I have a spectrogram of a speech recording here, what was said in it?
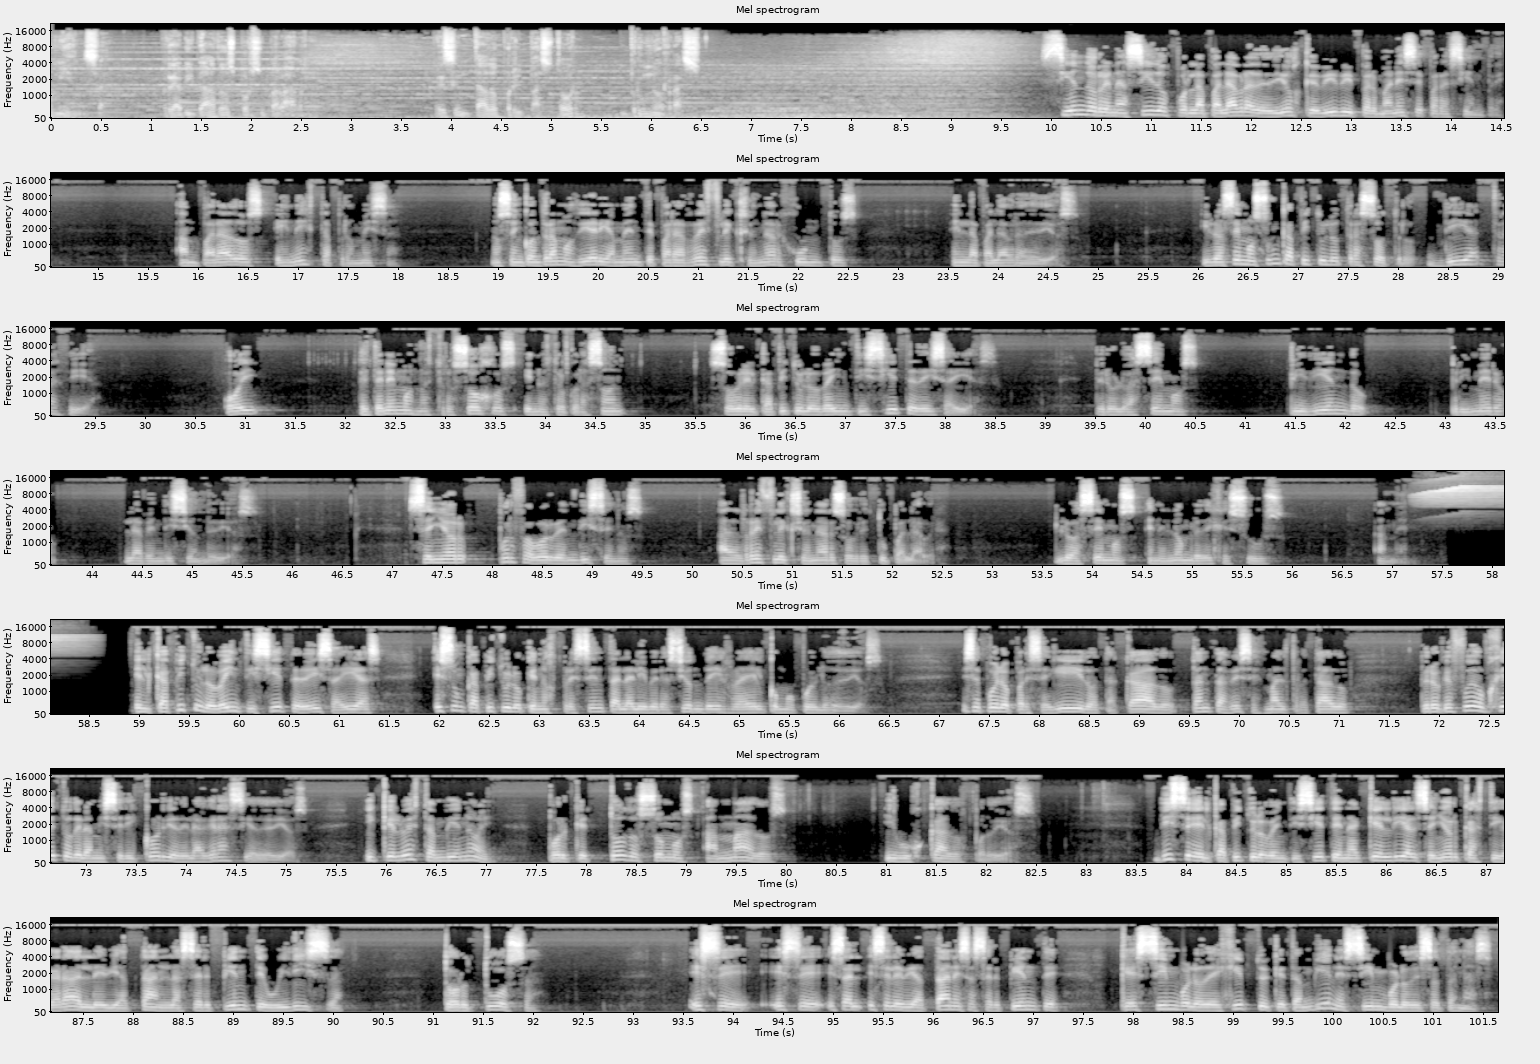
comienza, reavivados por su palabra. Presentado por el pastor Bruno Razo. Siendo renacidos por la palabra de Dios que vive y permanece para siempre. Amparados en esta promesa, nos encontramos diariamente para reflexionar juntos en la palabra de Dios. Y lo hacemos un capítulo tras otro, día tras día. Hoy detenemos nuestros ojos y nuestro corazón sobre el capítulo 27 de Isaías, pero lo hacemos pidiendo primero la bendición de Dios. Señor, por favor bendícenos al reflexionar sobre tu palabra. Lo hacemos en el nombre de Jesús. Amén. El capítulo 27 de Isaías es un capítulo que nos presenta la liberación de Israel como pueblo de Dios. Ese pueblo perseguido, atacado, tantas veces maltratado, pero que fue objeto de la misericordia, de la gracia de Dios, y que lo es también hoy, porque todos somos amados y buscados por Dios. Dice el capítulo 27, en aquel día el Señor castigará al leviatán, la serpiente huidiza, tortuosa. Ese, ese, ese leviatán, esa serpiente que es símbolo de Egipto y que también es símbolo de Satanás.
